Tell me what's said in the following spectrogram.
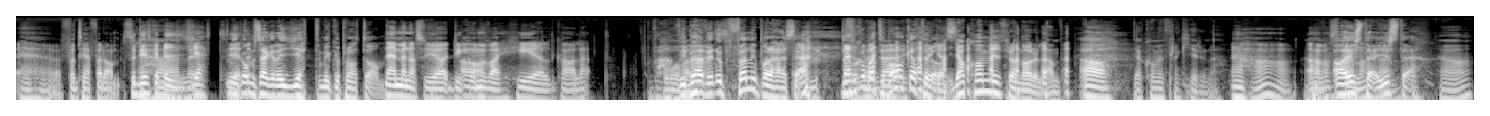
eh, får träffa dem. Så det ska bli Härligt. jätte, Ni kommer säkert ha jättemycket att prata om. Nej men alltså jag, det kommer Ja. vara helt galet. Åh, Vi behöver en uppföljning på det här sen. Du får komma tillbaka till oss. Jag kommer ju från Norrland. Ja, Jag kommer från Kiruna. Jaha, ja, vad ja just det, spännande. just det. Ja.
